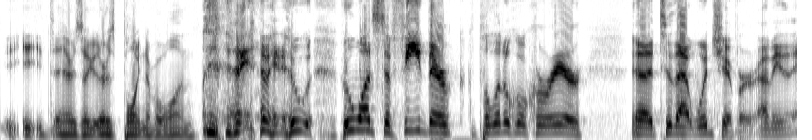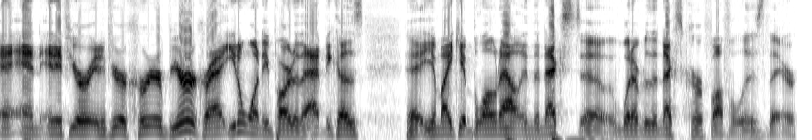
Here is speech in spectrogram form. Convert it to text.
There's a, there's point number one. I mean, who who wants to feed their political career uh, to that wood chipper. I mean, and, and if you're and if you're a career bureaucrat, you don't want any part of that because uh, you might get blown out in the next uh, whatever the next kerfuffle is there.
